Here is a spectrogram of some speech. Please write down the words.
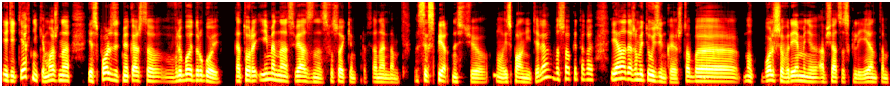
эти техники можно использовать, мне кажется, в любой другой который именно связана с высоким профессиональным, с экспертностью ну, исполнителя высокой такой, и она должна быть узенькая, чтобы ну, больше времени общаться с клиентом,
